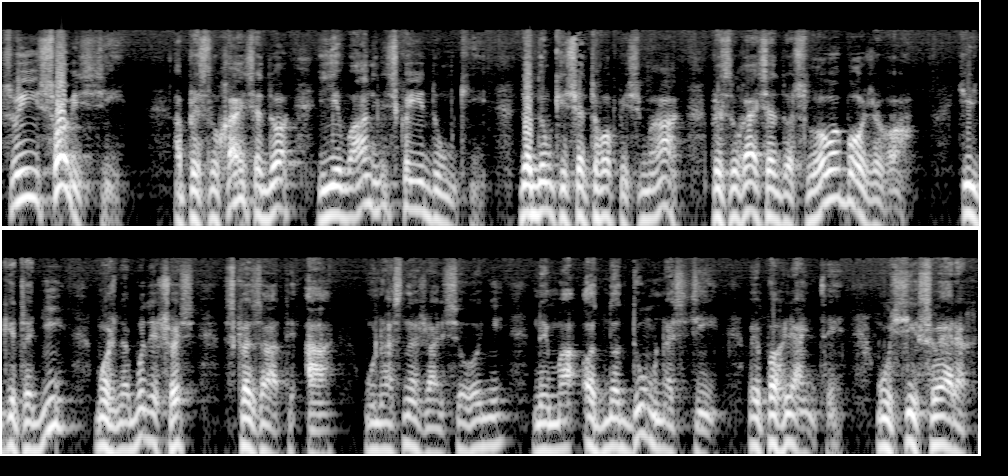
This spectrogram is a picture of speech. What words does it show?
в своїй совісті, а прислухайся до євангельської думки, до думки Святого Письма, прислухайся до Слова Божого. Тільки тоді можна буде щось сказати. А у нас, на жаль, сьогодні нема однодумності. Ви погляньте, у всіх сферах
